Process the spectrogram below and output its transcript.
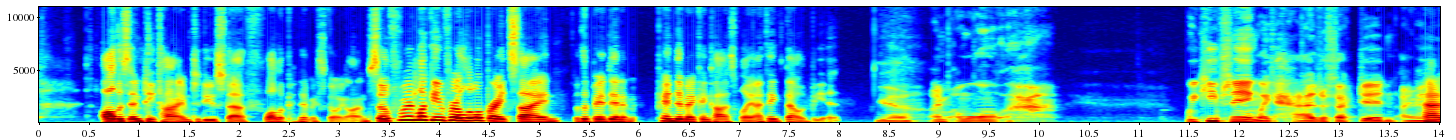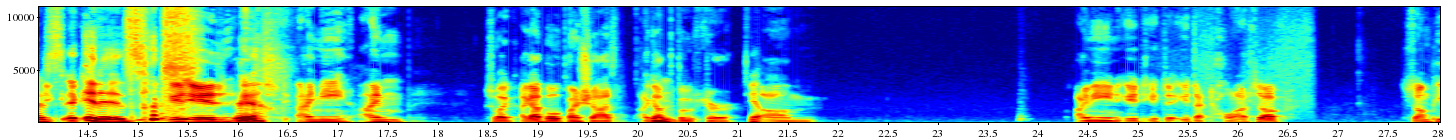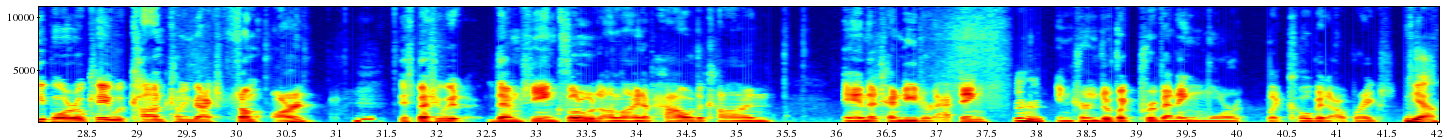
all this empty time to do stuff while the pandemic's going on so if we're looking for a little bright side with the pandemic pandemic and cosplay i think that would be it Yeah, I'm well. We keep saying like has affected. I mean, has it, it, it is it is. Yeah. I mean, I'm. So like, I got both my shots. I got Mhm. the booster. Yep. Um. I mean, it, it's a, it's a toss up. Some people are okay with cons coming back. Some aren't, especially with them seeing photos online of how the con and attendees are acting Mhm. in terms of like preventing more like COVID outbreaks. yeah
